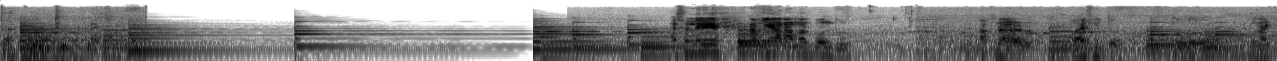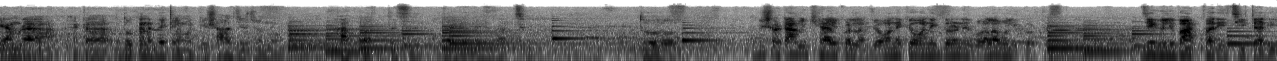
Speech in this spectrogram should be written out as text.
তার কোনো ঠিক নাই। আসলে আমি আর আমার বন্ধু আপনার ওয়াইফই তো তো ওনাকে আমরা একটা দোকানে দেখলাম আর কি সাহায্যের জন্য হাত পাততেছে যাচ্ছে। তো বিষয়টা আমি খেয়াল করলাম যে অনেকে অনেক ধরনের বলা বলি করতেছে। যেগুলি বাটপারি, চিটারি,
